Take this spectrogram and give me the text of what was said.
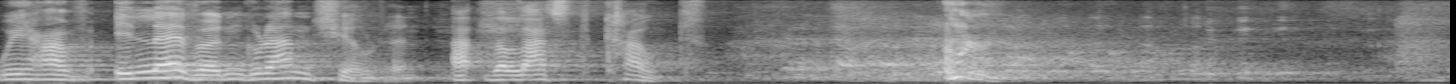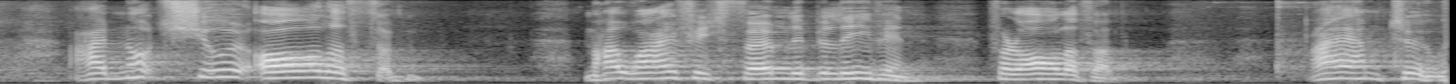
We have 11 grandchildren at the last count. I'm not sure all of them. My wife is firmly believing for all of them. I am too.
